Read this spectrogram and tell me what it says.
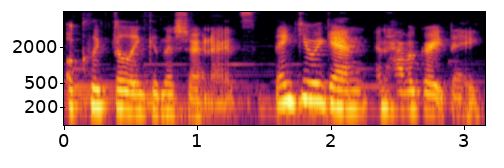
or click the link in the show notes. Thank you again, and have a great day.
